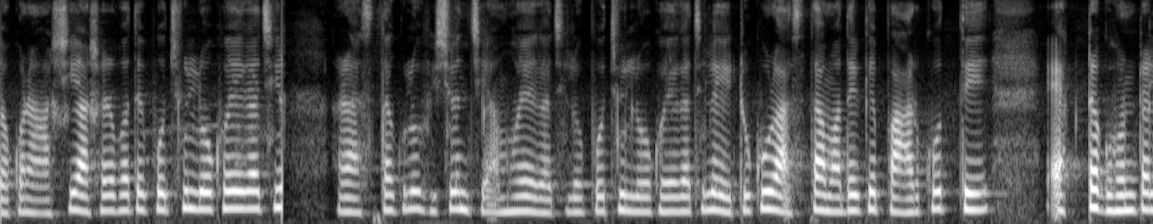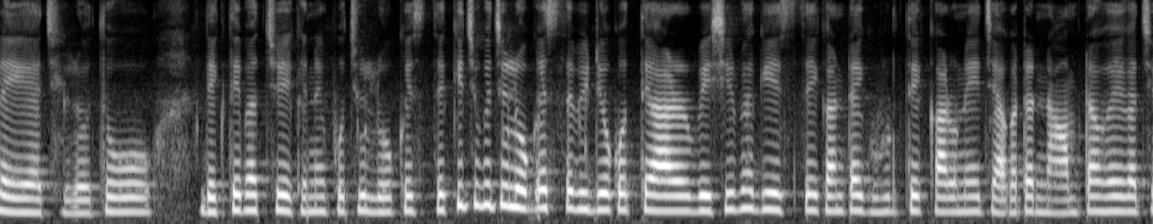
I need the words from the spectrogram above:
যখন আসি, আসার পথে প্রচুর লোক হয়ে গেছিল। রাস্তাগুলো ভীষণ জ্যাম হয়ে গেছিল, প্রচুর লোক হয়ে গেছিল। এটুকু রাস্তা আমাদেরকে পার করতে একটা ঘণ্টা লেগে গেছিল। তো দেখতে পাচ্ছ, এখানে প্রচুর লোক এসছে। কিছু কিছু লোক এসছে ভিডিও করতে, আর বেশিরভাগই এসছে এখানটায় ঘুরতে, কারণ এই জায়গাটার নামটা হয়ে গেছে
